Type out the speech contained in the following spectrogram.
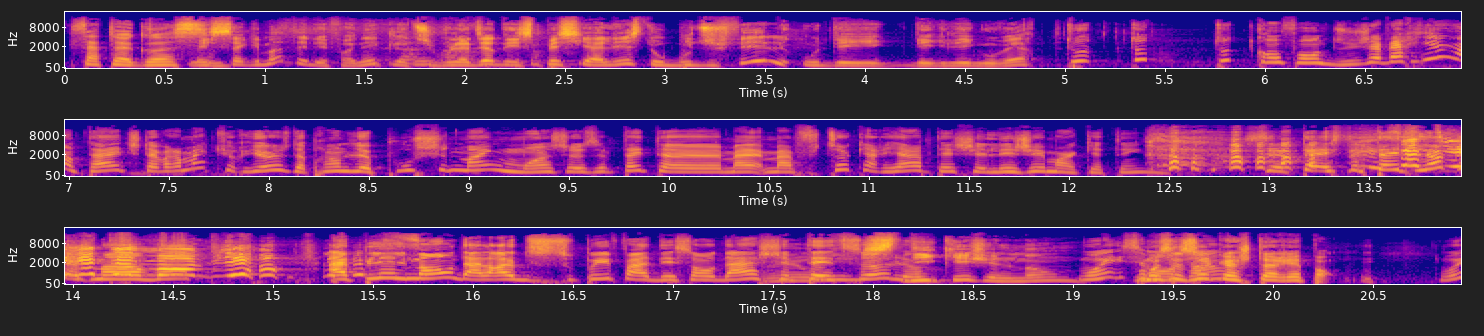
Ça te gosse. Mais segment téléphonique, là, tu voulais dire des spécialistes au bout du fil ou des, des lignes ouvertes? tout, tout, tout confondu. J'avais rien en tête. J'étais vraiment curieuse de prendre le pouls. Je suis de même, moi. C'est peut-être euh, ma, ma future carrière, peut-être chez Léger Marketing. C'est peut-être là que je m'en vais. Appeler le monde à l'heure du souper, faire des sondages, c'est peut-être oui, ça. Sneaker chez le monde. Oui, c'est Moi, c'est ça que je te réponds. Oui?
